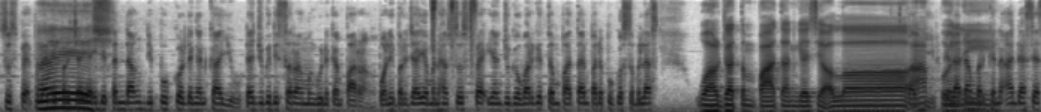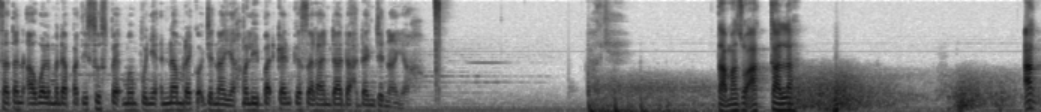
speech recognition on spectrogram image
Suspek pula Aish. dipercayai ditendang, dipukul dengan kayu dan juga diserang menggunakan parang. Polis berjaya menahan suspek yang juga warga tempatan pada pukul 11 Warga tempatan guys ya Allah. pagi. Apa Di ladang ni? berkenaan dan siasatan awal mendapati suspek mempunyai enam rekod jenayah melibatkan kesalahan dadah dan jenayah. Tak masuk akal lah Ang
